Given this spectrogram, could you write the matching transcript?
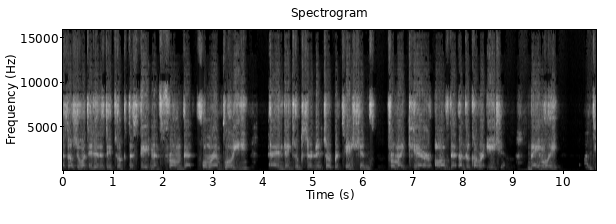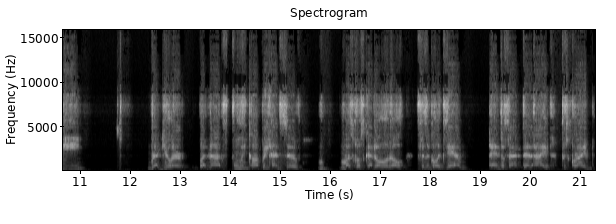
Essentially, what they did is they took the statements from that former employee and they took certain interpretations from my care of that undercover agent, namely the regular but not fully comprehensive musculoskeletal physical exam and the fact that I prescribed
